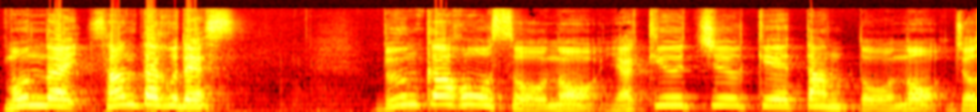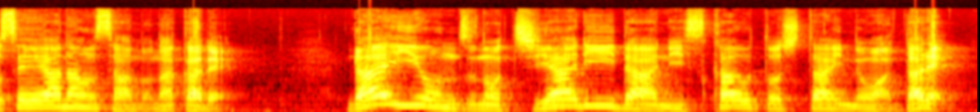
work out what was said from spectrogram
問題3択です。文化放送の野球中継担当の女性アナウンサーの中で、ライオンズのチアリーダーにスカウトしたいのは誰？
